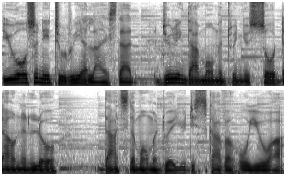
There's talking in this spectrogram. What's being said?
You also need to realize that during that moment when you're so down and low, that's the moment where you discover who you are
